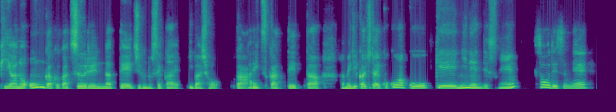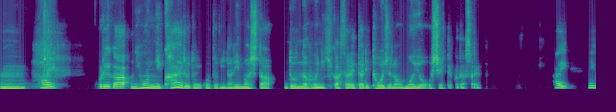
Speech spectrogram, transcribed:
ピアノ音楽がツールになって自分の世界、居場所が見つかっていったアメリカ時代、ここは合計2年ですね。そうですね。うん。はい。これが日本に帰るということになりました。どんな風に聞かされたり、当時の思いを教えてください。はい。に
